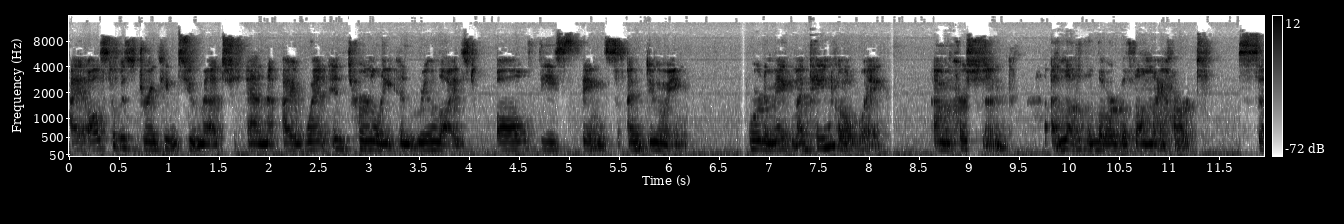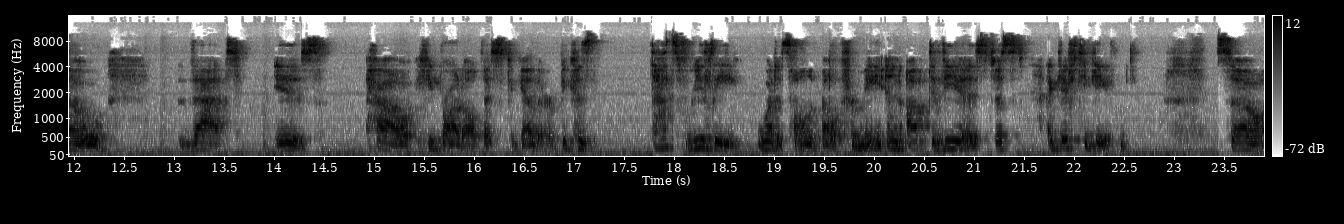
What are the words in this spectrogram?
I also was drinking too much, and I went internally and realized all these things I'm doing were to make my pain go away. I'm a Christian. I love the Lord with all my heart. So that is how he brought all this together because that's really what it's all about for me. And Optavia is just a gift he gave me. So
